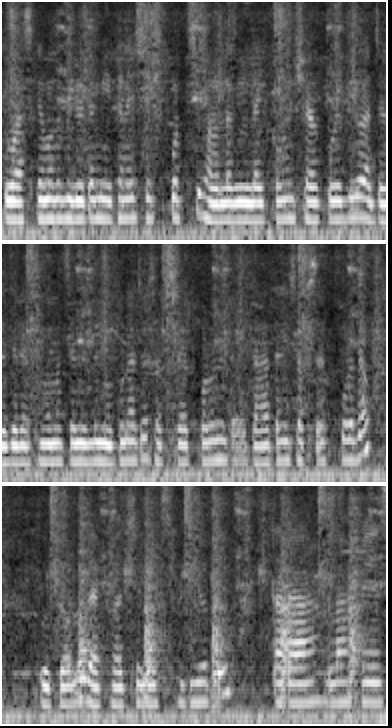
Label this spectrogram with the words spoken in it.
তো আজকের মতো ভিডিওটা আমি এখানেই শেষ করছি। ভালো লাগলে লাইক কমেন্ট শেয়ার করে দিও। আর যারা যারা এখন আমার চ্যানেলে নতুন আছে সাবস্ক্রাইব করো নি তারা তাড়াতাড়ি সাবস্ক্রাইব করে দাও। তো চলো দেখা হচ্ছে নেক্সট ভিডিওতে টাটা, আল্লাহ হাফেজ।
